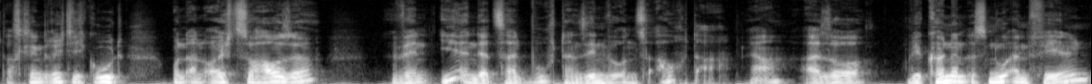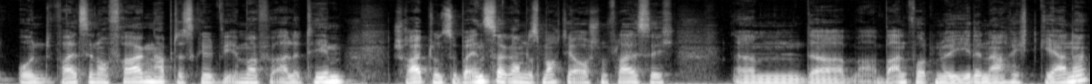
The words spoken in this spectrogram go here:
Das klingt richtig gut. Und an euch zu Hause, wenn ihr in der Zeit bucht, dann sehen wir uns auch da. Ja, also wir können es nur empfehlen und falls ihr noch Fragen habt, das gilt wie immer für alle Themen, schreibt uns über Instagram, das macht ihr auch schon fleißig. Ähm, da beantworten wir jede Nachricht gerne.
